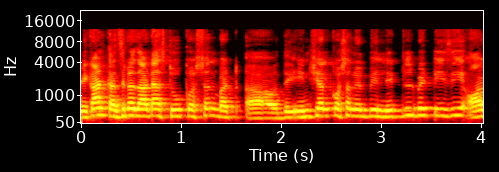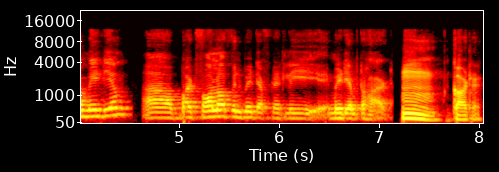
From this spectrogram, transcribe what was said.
we can't consider that as two question, but uh, the initial question will be a little bit easy or medium, uh, but follow-up will be definitely medium to hard. Hmm. Got it.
